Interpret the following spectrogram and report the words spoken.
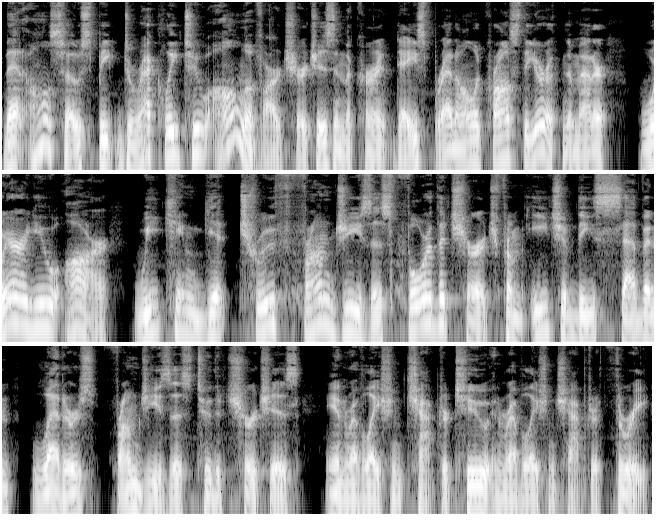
that also speak directly to all of our churches in the current day spread all across the earth, no matter where you are we can get truth from Jesus for the church from each of these seven letters from Jesus to the churches in Revelation chapter 2 and Revelation chapter 3.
